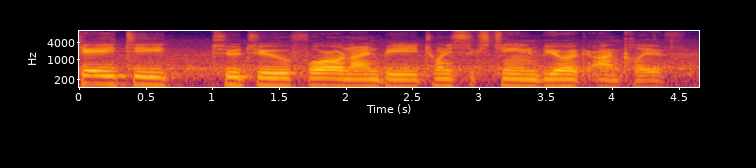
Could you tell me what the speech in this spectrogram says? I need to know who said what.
Speaker 1: KT22409B 2016 Buick Enclave.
